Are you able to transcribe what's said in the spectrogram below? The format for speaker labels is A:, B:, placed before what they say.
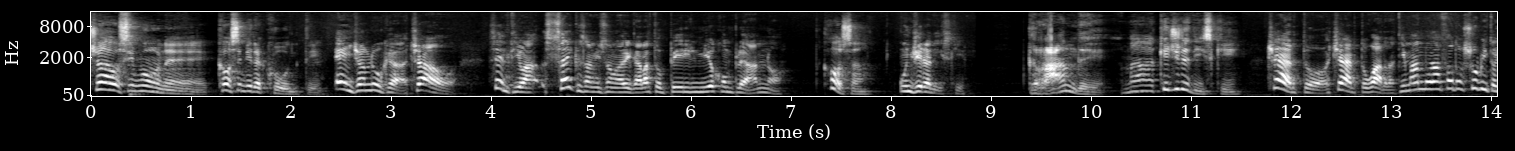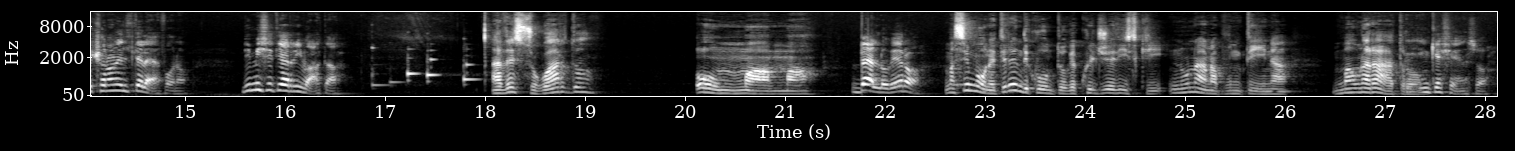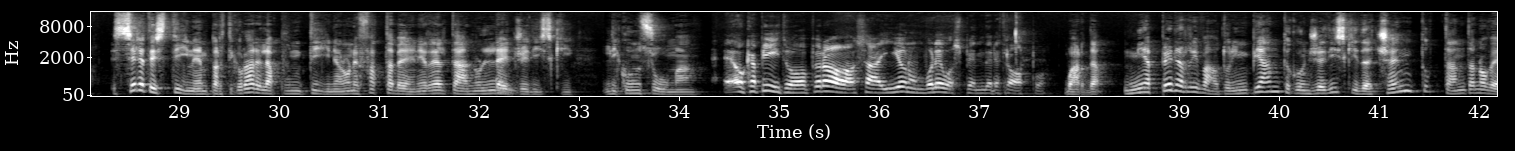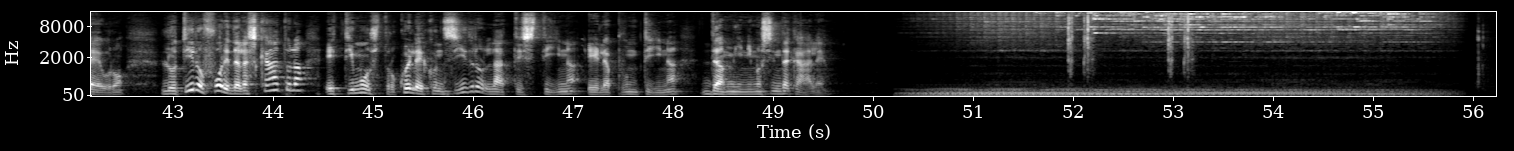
A: Ciao Simone, cosa mi racconti?
B: Ehi Gianluca, ciao! Senti, ma sai cosa mi sono regalato per il mio compleanno?
A: Cosa?
B: Un giradischi.
A: Grande, ma che giradischi?
B: Certo, certo, guarda, ti mando una foto subito, ce l'ho nel telefono. Dimmi se ti è arrivata.
A: Adesso guardo. Oh mamma!
B: Bello, vero?
A: Ma Simone, ti rendi conto che quel giradischi non ha una puntina, ma un aratro?
B: In che senso?
A: Se la testina, in particolare la puntina, non è fatta bene, in realtà non legge i dischi, li consuma.
B: Eh, ho capito, però sai, io non volevo spendere troppo.
A: Guarda, mi è appena arrivato un impianto con giradischi da 189 euro. Lo tiro fuori dalla scatola e ti mostro quelle che considero la testina e la puntina da minimo sindacale.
